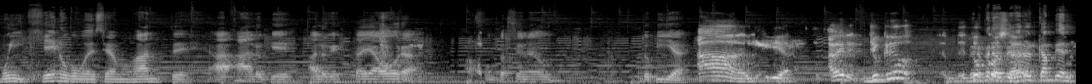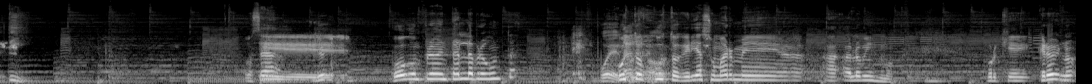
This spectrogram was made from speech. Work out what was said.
muy ingenuo, como decíamos antes, a, lo que a que está ahí ahora, a Fundación Utopía. Ah, a ver, yo creo, eh, Pero, dos pero cosas. primero el cambio en ti. O sea, Eh, ¿puedo complementar la pregunta? Puede, Justo, justo, quería sumarme a, a- a lo mismo. Porque creo, no,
